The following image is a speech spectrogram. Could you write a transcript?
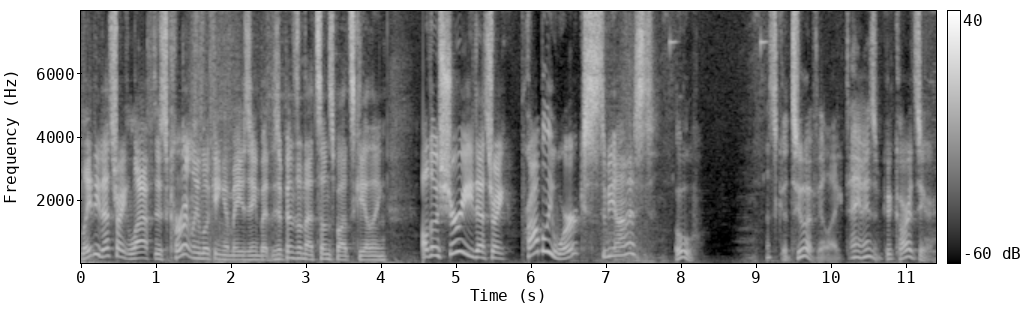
Lady Deathstrike left is currently looking amazing, but it depends on that sunspot scaling. Although Shuri Deathstrike probably works, to be honest. Oh, that's good too, I feel like. Dang, there's some good cards here.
